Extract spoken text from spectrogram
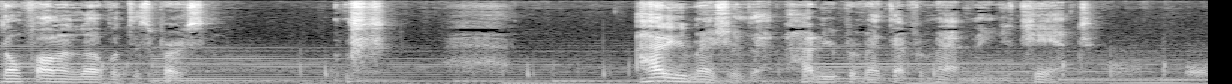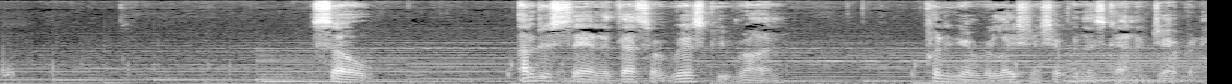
don't fall in love with this person. How do you measure that? How do you prevent that from happening? You can't. So, understand that that's a risk you run putting your relationship in this kind of jeopardy.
